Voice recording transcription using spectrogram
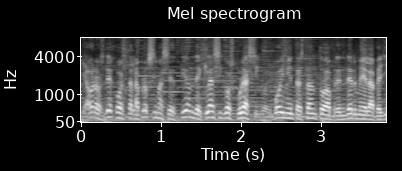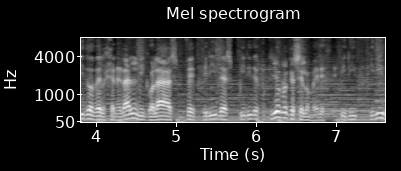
Y ahora os dejo hasta la próxima sección de clásicos jurásicos. Voy mientras tanto a aprenderme el apellido del general Nicolás Firides Pirides, porque yo creo que se lo merece. Pirid, Firid,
